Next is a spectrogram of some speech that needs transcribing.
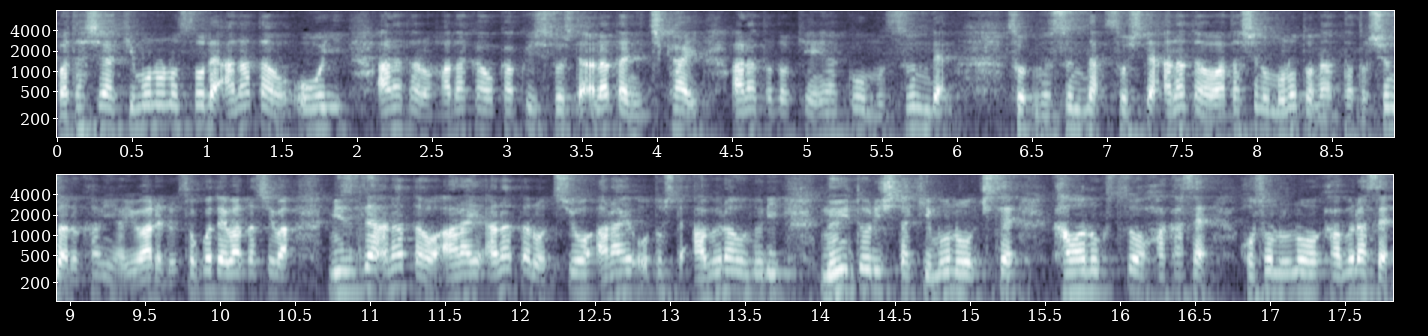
私は着物の裾であなたを覆いあなたの裸を隠しそしてあなたに近いあなたと契約を結んでそ結んだ。そしてあなたは私のものとなったと主なる神は言われる。そこで私は水であなたを洗いあなたの血を洗い落として油を塗り縫い取りした着物を着せ革の靴を履かせ細布をかぶらせ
